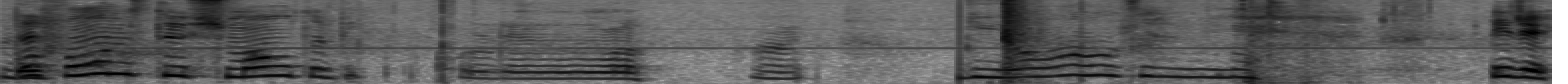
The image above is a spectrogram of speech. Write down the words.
The phone's too small to be recording. Alright. DJ.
